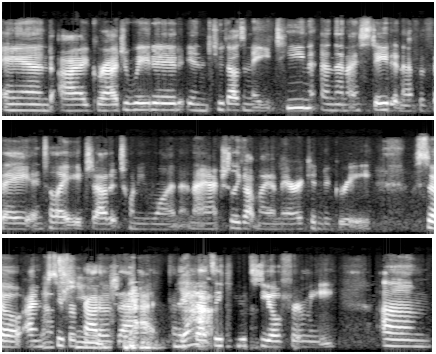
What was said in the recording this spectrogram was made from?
and I graduated in 2018 and then I stayed in FFA until I aged out at 21 and I actually got my American degree. So I'm that's super huge. proud of that. yeah. That's a huge deal for me. Um,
